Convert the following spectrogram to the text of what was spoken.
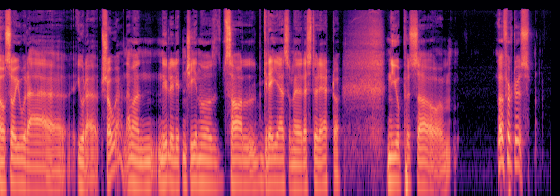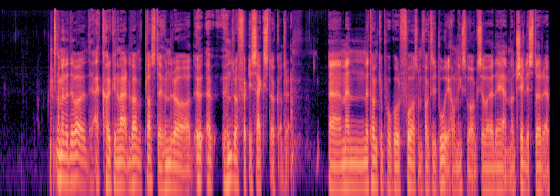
Og så gjorde jeg, gjorde jeg showet. Det var en nylig liten kinosalgreie som er restaurert og nyoppussa. Og det var fullt hus. Jeg mener, det var, jeg, kan kunne være, det var plass til 100, og- ø- ø- 146 stykker, tror jeg. Eh, Men med tanke på hvor få som faktisk bor i Honningsvåg, så var jo det en atskillig større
